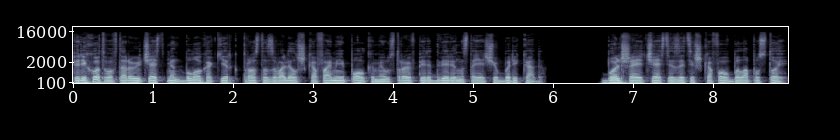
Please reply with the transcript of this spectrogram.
Переход во вторую часть медблока Кирк просто завалил шкафами и полками, устроив перед дверью настоящую баррикаду. Большая часть из этих шкафов была пустой,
